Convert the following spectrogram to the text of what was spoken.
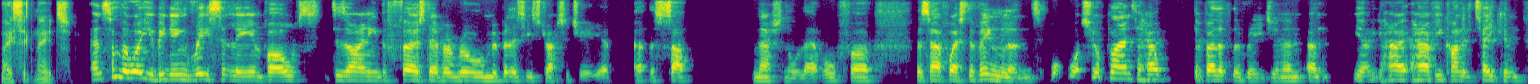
basic needs. And some of the work you've been doing recently involves designing the first ever rural mobility strategy at, at the sub national level for the southwest of England. What's your plan to help develop the region and, and you know, how, how have you kind of taken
